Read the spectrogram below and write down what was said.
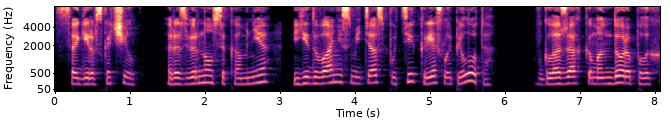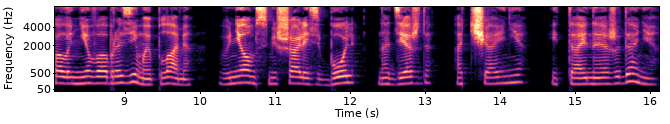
Сагиров вскочил, развернулся ко мне, едва не сметя с пути кресло пилота. В глазах командора полыхало невообразимое пламя. В нем смешались боль, надежда, отчаяние и тайное ожидание.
